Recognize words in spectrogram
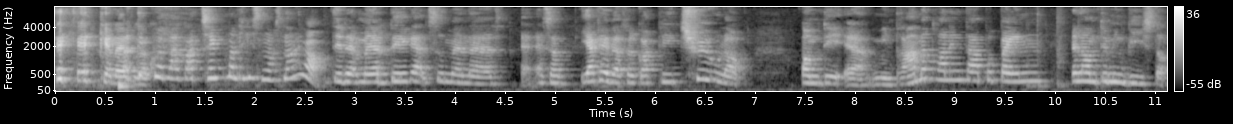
kender jeg Og det kunne jeg bare godt tænke mig lige sådan at snakke om. Det der med, at det ikke altid, man er... Altså, jeg kan i hvert fald godt blive i tvivl om, om det er min dramadronning, der er på banen, eller om det er min visdom,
